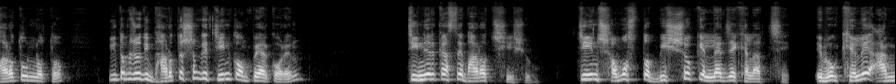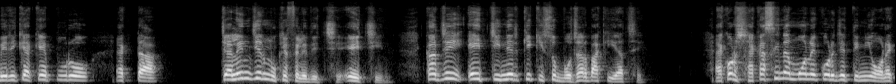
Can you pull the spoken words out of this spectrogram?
ভারত উন্নত। কিন্তু আপনি যদি ভারতের সঙ্গে চীন কম্পেয়ার করেন, চীনের কাছে ভারত শিশু। চীন সমস্ত বিশ্বকে লেজে খেলাচ্ছে এবং খেলে আমেরিকাকে পুরো একটা চ্যালেঞ্জের মুখে ফেলে দিচ্ছে এই চীন। কাজেই এই চীনের কি কিছু বোঝার বাকি আছে? এখন শেখ হাসিনা মনে করে যে তিনি অনেক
